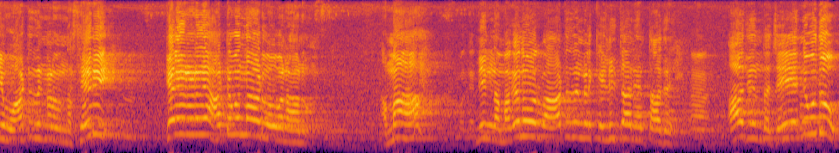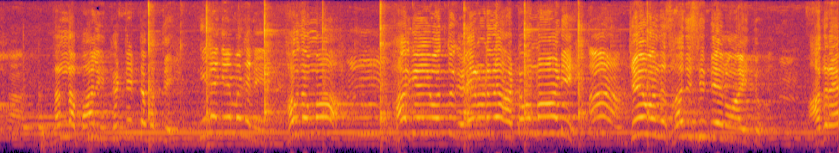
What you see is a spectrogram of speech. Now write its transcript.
ಏನು ಆಟದಂಗಳನ್ನು ಸೇರಿ ಗೆಳೆಯರೊಡನೆ ಆಟವನ್ನು ಆಡುವವ ನಾನು. ಅಮ್ಮ ನಿನ್ನ ಮಗನೋರ್ವ ಆಟದಂಗಳಿಗೆ ಇಳಿತಾನೆ ಅಂತಾದ್ರೆ ಆದ್ರಿಂದ ಜಯ ಎನ್ನುವುದು ನನ್ನ ಪಾಲಿಗೆ ಕಟ್ಟಿಟ್ಟ ಬುತ್ತಿ. ನಿನಗೆ ಮಗನೇ. ಹೌದಮ್ಮ. ಹಾಗೆ ಇವತ್ತು ಗೆಳೆಯರೊಡನೆ ಆಟವನ್ನ ಆಡಿ ಜಯವನ್ನು ಸಾಧಿಸಿದ್ದೇನೋ ಆಯ್ತು. ಆದ್ರೆ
